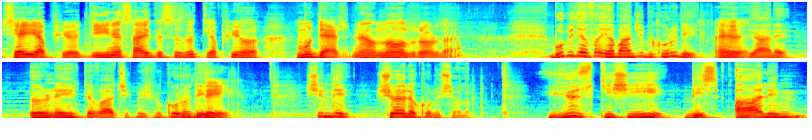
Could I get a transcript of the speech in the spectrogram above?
şey yapıyor, dine saygısızlık yapıyor mu der. Ne ne olur orada? bu bir defa yabancı bir konu değil. Evet. Yani örneği ilk defa çıkmış bir konu değil. değil. Şimdi şöyle konuşalım. 100 kişiyi biz alim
